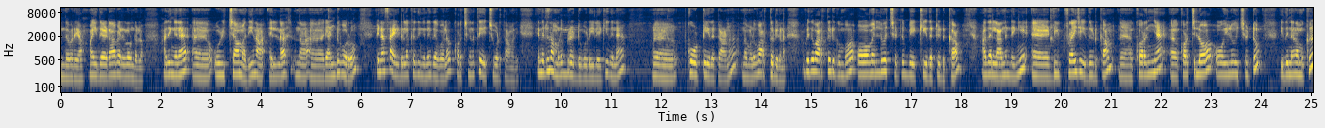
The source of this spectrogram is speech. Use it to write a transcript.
എന്താ പറയുക മൈദയുടെ ആ വെള്ളം ഉണ്ടല്ലോ അതിങ്ങനെ ഒഴിച്ചാൽ മതി. എല്ലാ രണ്ട് പുറവും. പിന്നെ സൈഡിലൊക്കെ ഇതിങ്ങനെ ഇതേപോലെ കുറച്ചിങ്ങനെ തേച്ച് കൊടുത്താൽ മതി. എന്നിട്ട് നമ്മൾ ബ്രെഡ് പൊടിയിലേക്ക് ഇതിനെ കോട്ട് ചെയ്തിട്ടാണ് നമ്മൾ വറുത്തെടുക്കണം. അപ്പോൾ ഇത് വറുത്തെടുക്കുമ്പോൾ ഓവനിൽ വെച്ചിട്ട് ബേക്ക് ചെയ്തിട്ട് എടുക്കാം. അതല്ലാന്നുണ്ടെങ്കിൽ ഡീപ്പ് ഫ്രൈ ചെയ്തെടുക്കാം. കുറഞ്ഞ കുറച്ച് ലോ ഓയിൽ ഒഴിച്ചിട്ടും ഇതിനെ നമുക്ക്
